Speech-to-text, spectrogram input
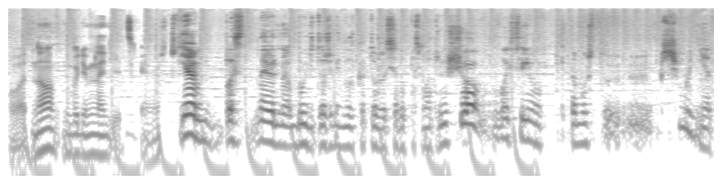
Вот, но будем надеяться, конечно. Я, наверное, будет тоже минут, который сяду посмотрю еще мультфильмов, потому что почему нет?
